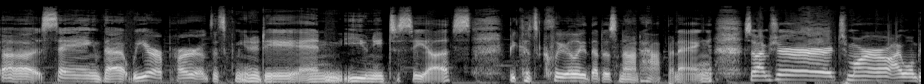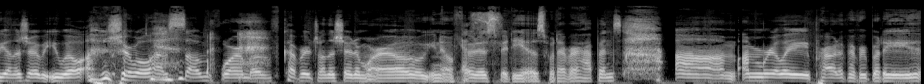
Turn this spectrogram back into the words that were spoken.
uh, saying that we are a part of this community, and you need to see see us because clearly that is not happening. So I'm sure tomorrow I won't be on the show, but you will. I'm sure we'll have some form of coverage on the show tomorrow, you know, photos, yes. videos, whatever happens. Um, I'm really proud of everybody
